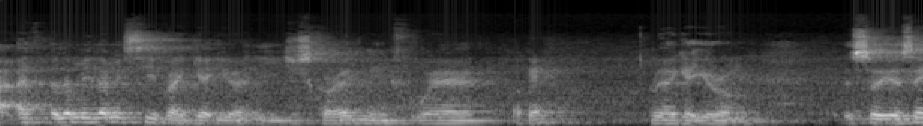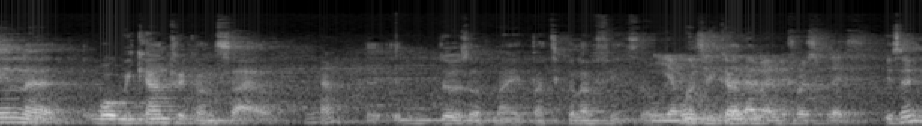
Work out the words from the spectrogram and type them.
I, I, let me let me see if I get you. and You just correct me if where Okay. where I get you wrong. So you're saying that what we can't reconcile, Yeah. those of my particular faith, or Yeah. Which is the dilemma in the first place? You saying?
